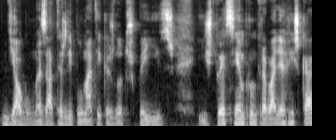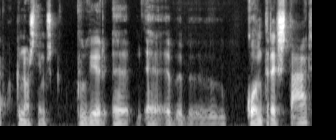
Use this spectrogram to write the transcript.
de algumas atas diplomáticas de outros países. Isto é sempre um trabalho arriscado, porque nós temos que poder uh, uh, contrastar,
